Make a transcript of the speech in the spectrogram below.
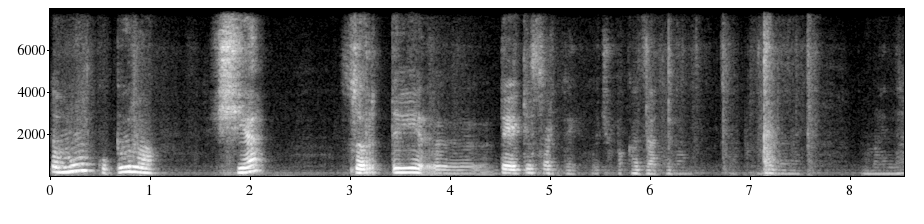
тому купила ще сорти, е, деякі сорти. Хочу показати вам. Так, де вони в мене?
